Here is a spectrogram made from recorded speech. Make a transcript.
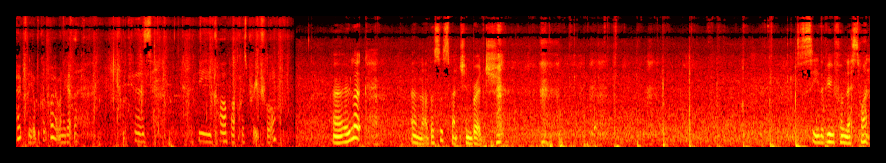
hopefully it'll be quite quiet when I get there. Because the car park was pretty full. Oh look, another suspension bridge. See the view from this one.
